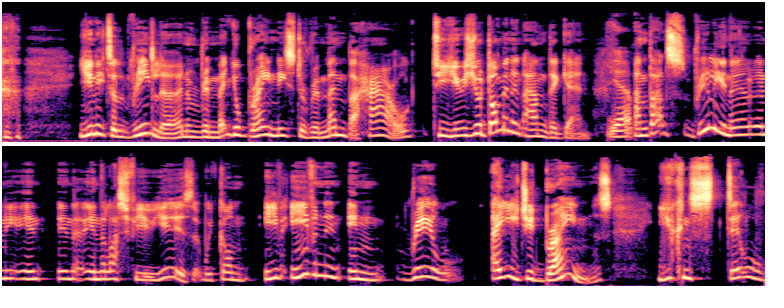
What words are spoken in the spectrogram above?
you need to relearn and rem- your brain needs to remember how to use your dominant hand again. Yeah. And that's really in the, only in, in, in the last few years that we've gone, even, even in, in real aged brains, you can still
